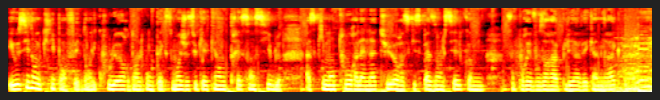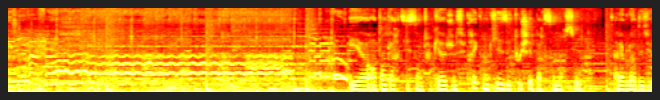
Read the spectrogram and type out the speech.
et aussi dans le clip en fait, dans les couleurs, dans le contexte. Moi, je suis quelqu'un de très sensible à ce qui m'entoure, à la nature, à ce qui se passe dans le ciel, comme vous pourrez vous en rappeler avec un miracle. Et euh, en tant qu'artiste, en tout cas, je suis très conquise et touchée par ce morceau, à la gloire de Dieu.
